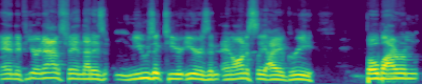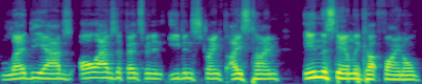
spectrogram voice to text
And if you're an Avs fan, that is music to your ears. And, and honestly, I agree. Bo Byram led the Avs, all Avs defensemen in even strength ice time in the Stanley Cup final.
